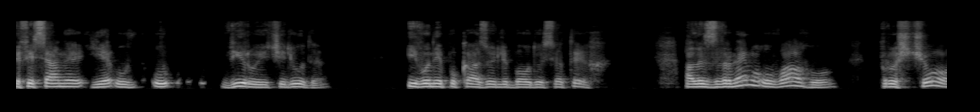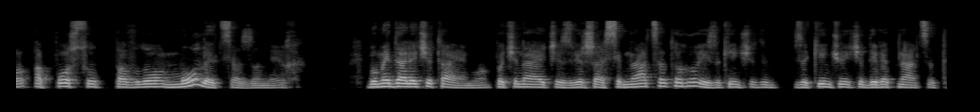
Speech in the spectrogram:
Ефесяни є у, у, віруючі люди, і вони показують любов до святих. Але звернемо увагу, про що апостол Павло молиться за них. Бо ми далі читаємо, починаючи з вірша 17 і закінчуючи, закінчуючи 19.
